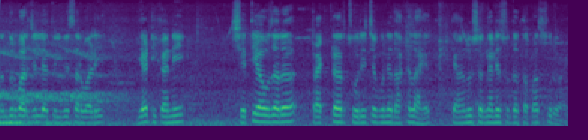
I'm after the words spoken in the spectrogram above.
नंदुरबार जिल्ह्यातील विसरवाडी या ठिकाणी शेती अवजारं ट्रॅक्टर चोरीचे गुन्हे दाखल आहेत. त्या अनुषंगाने सुद्धा तपास सुरू आहे.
